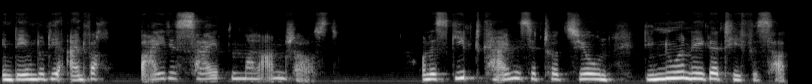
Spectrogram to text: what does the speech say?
indem du dir einfach beide Seiten mal anschaust. Und es gibt keine Situation, die nur Negatives hat.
